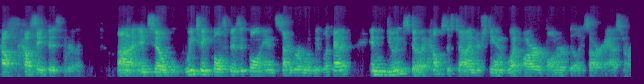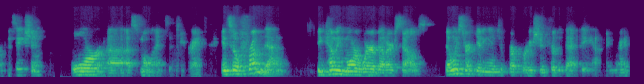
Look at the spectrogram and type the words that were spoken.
how, how safe is it really? Uh, and so we take both physical and cyber when we look at it. And in doing so, it helps us to understand what our vulnerabilities are as an organization or uh, a small entity, right? And so from that, becoming more aware about ourselves, then we start getting into preparation for the bad day happening, right?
